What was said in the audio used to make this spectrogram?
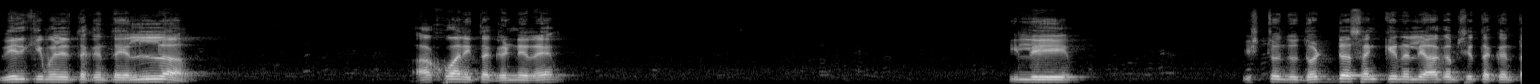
ವೇದಿಕೆ ಮೇಲಿರ್ತಕ್ಕಂಥ ಎಲ್ಲ ಆಹ್ವಾನಿತ ಗಣ್ಯರೇ ಇಲ್ಲಿ ಇಷ್ಟೊಂದು ದೊಡ್ಡ ಸಂಖ್ಯೆಯಲ್ಲಿ ಆಗಮಿಸಿರ್ತಕ್ಕಂಥ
